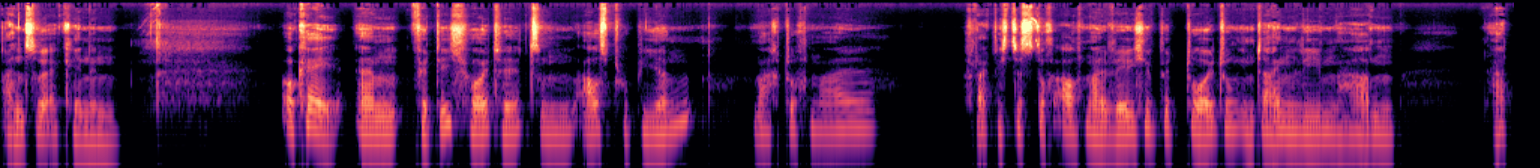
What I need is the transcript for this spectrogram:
anzuerkennen. Okay, ähm, für dich heute zum Ausprobieren, mach doch mal, frag dich das doch auch mal, welche Bedeutung in deinem Leben haben, hat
